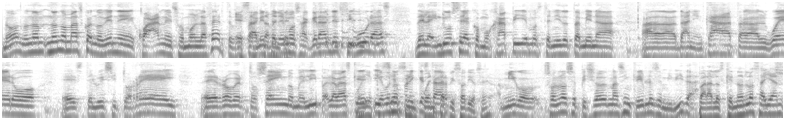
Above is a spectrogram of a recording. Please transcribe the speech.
¿No? No, no, no nomás cuando viene Juanes o Mon Laferte. pues También tenemos a grandes figuras de la industria como Happy. Hemos tenido también a, a Daniel Cat, al Güero, este, Luisito Rey, eh, Roberto Sein, Domelipa. La verdad es que Oye, qué y siempre hay que 50 estar. episodios, ¿eh? Amigo, son los episodios más increíbles de mi vida. Para los que no los hayan,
